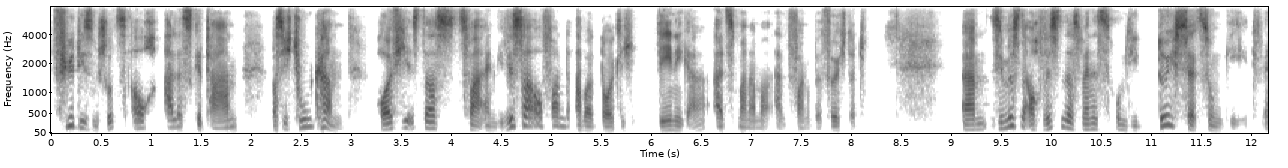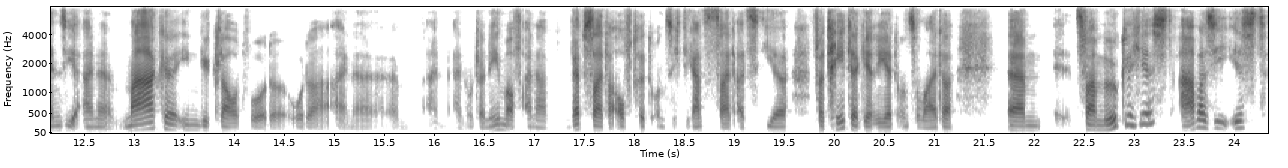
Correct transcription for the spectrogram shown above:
für diesen Schutz auch alles getan, was ich tun kann. Häufig ist das zwar ein gewisser Aufwand, aber deutlich weniger, als man am Anfang befürchtet. Ähm, Sie müssen auch wissen, dass wenn es um die Durchsetzung geht, wenn Sie eine Marke Ihnen geklaut wurde oder eine, ähm, ein, ein, Unternehmen auf einer Webseite auftritt und sich die ganze Zeit als Ihr Vertreter geriert und so weiter, ähm, zwar möglich ist, aber sie ist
